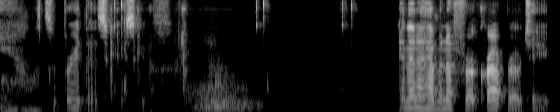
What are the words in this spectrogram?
Yeah, let's braid that sky skiff. And then I have enough for a crop rotate.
